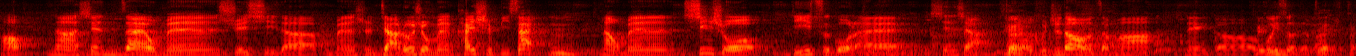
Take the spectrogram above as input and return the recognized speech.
好，那现在我们学习的，我们是，假如是我们开始比赛，嗯，那我们新手第一次过来线下，对我不知道怎么那个规则，对吧？对对，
